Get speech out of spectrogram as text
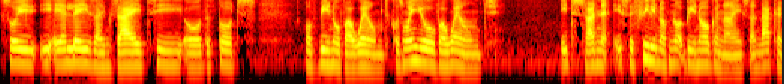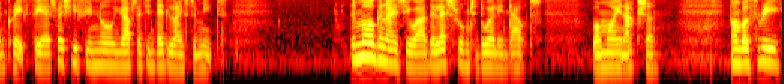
So it, it allays anxiety or the thoughts of being overwhelmed. Because when you're overwhelmed, it's an it's a feeling of not being organized and that can create fear especially if you know you have certain deadlines to meet the more organized you are the less room to dwell in doubt but more in action number three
